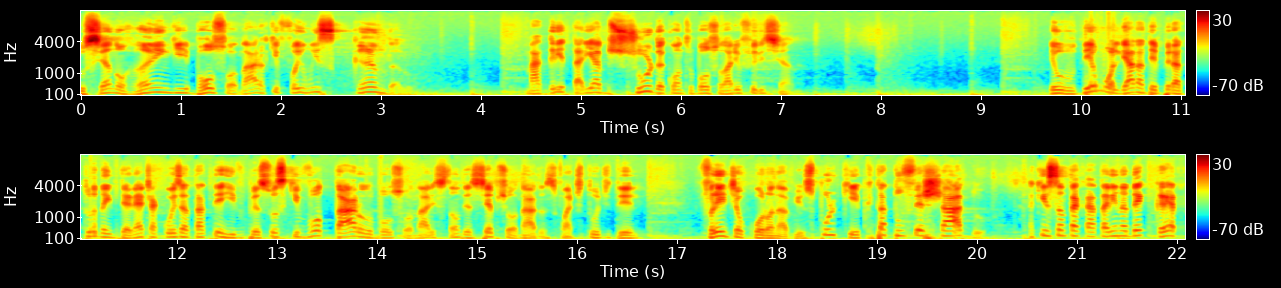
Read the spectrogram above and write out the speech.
Luciano Hang, Bolsonaro, aqui foi um escândalo. Uma gritaria absurda contra o Bolsonaro e o Feliciano. Eu dei uma olhada na temperatura da internet, a coisa está terrível. Pessoas que votaram no Bolsonaro estão decepcionadas com a atitude dele frente ao coronavírus. Por quê? Porque está tudo fechado. Aqui em Santa Catarina decreta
